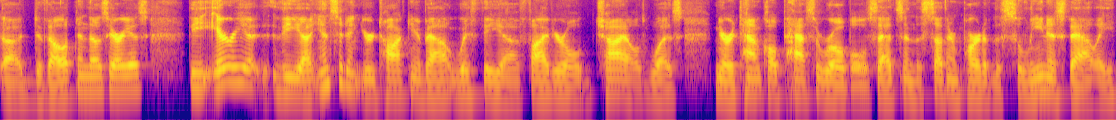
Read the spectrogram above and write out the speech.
uh, developed in those areas. The area, the uh, incident you're talking about with the uh, five-year-old child was near a town called Paso Robles. That's in the southern part of the Salinas Valley,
